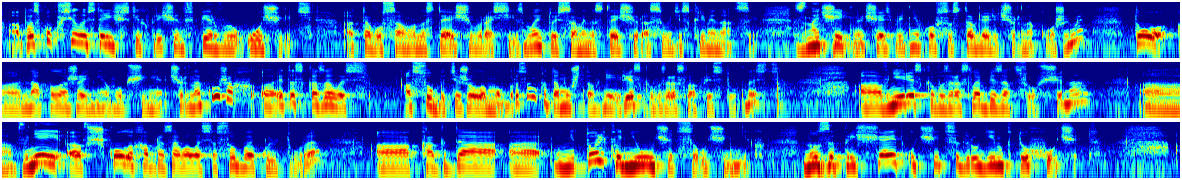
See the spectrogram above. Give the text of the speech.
А поскольку в силу исторических причин, в первую очередь, от того самого настоящего расизма и той самой настоящей расовой дискриминации, значительную часть бедняков составляли чернокожими, то а, на положение в общине чернокожих а, это сказалось особо тяжелым образом, потому что в ней резко возросла преступность, в ней резко возросла безотцовщина, в ней в школах образовалась особая культура – а, когда а, не только не учится ученик, но запрещает учиться другим, кто хочет –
